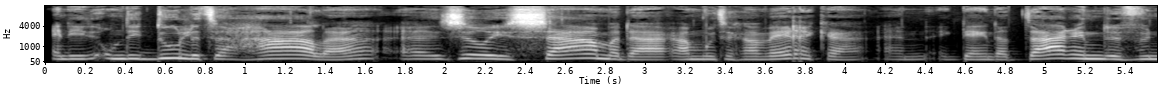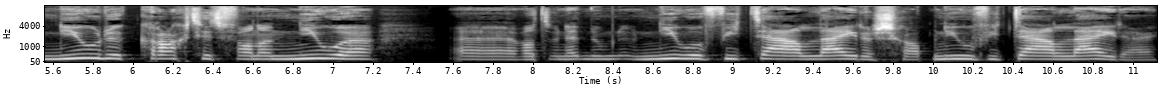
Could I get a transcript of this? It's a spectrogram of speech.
En die, om die doelen te halen, uh, zul je samen daaraan moeten gaan werken. En ik denk dat daarin de vernieuwde kracht zit van een nieuwe uh, wat we net noemden, een nieuwe vitaal leiderschap, nieuwe vitaal leider.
